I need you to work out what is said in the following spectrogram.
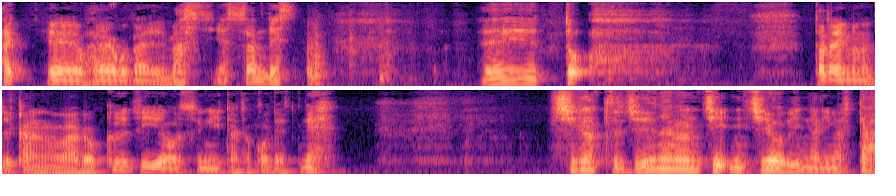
はい、えー、おはようございます。やすさんです。えー、っと、ただいまの時間は6時を過ぎたとこですね。4月17日日曜日になりました。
